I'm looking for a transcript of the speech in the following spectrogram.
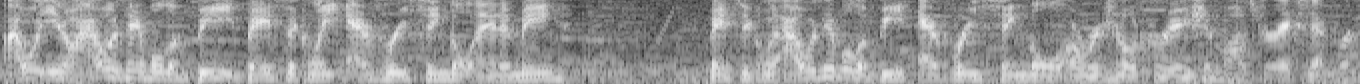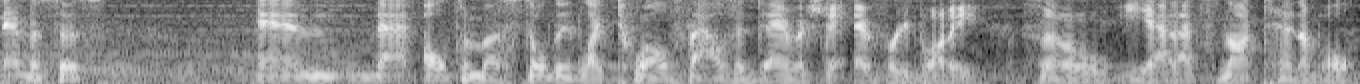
I, you know, I was able to beat basically every single enemy Basically, I was able to beat every single original creation monster except for Nemesis, and that Ultima still did like 12,000 damage to everybody. So, yeah, that's not tenable.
